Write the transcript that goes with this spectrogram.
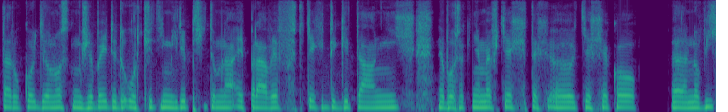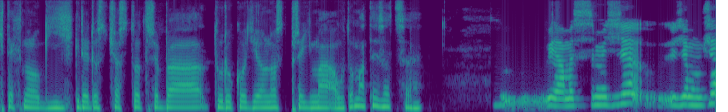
ta rukodělnost může být do určitý míry přítomná i právě v těch digitálních, nebo řekněme v těch, těch, eh, těch jako nových technologiích, kde dost často třeba tu rukodělnost přejímá automatizace? Já myslím, že, že může.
